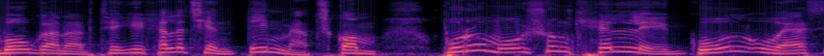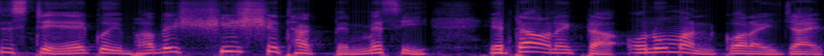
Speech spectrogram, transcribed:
বৌগানার থেকে খেলেছেন তিন ম্যাচ কম। পুরো মৌসুম খেললে গোল ও অ্যাসিস্টে একইভাবে শীর্ষে থাকতেন মেসি। এটা অনেকটা অনুমান করাই যায়।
